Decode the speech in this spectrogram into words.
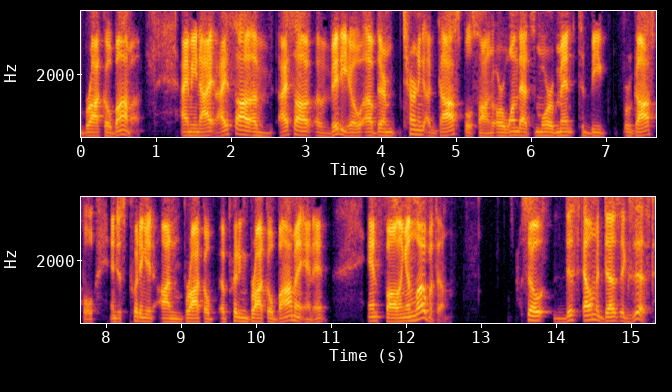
Barack Obama. I mean, I, I saw a I saw a video of them turning a gospel song or one that's more meant to be for gospel and just putting it on Barack uh, putting Barack Obama in it and falling in love with him. So this element does exist.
